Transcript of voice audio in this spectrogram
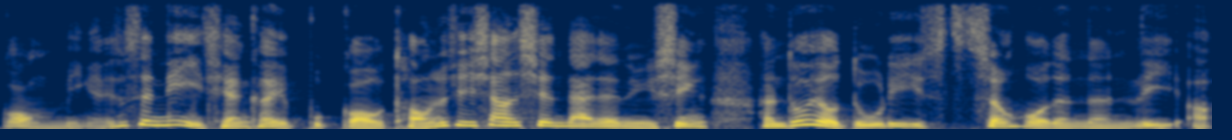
共鸣诶，就是你以前可以不沟通，尤其像现代的女性，很多有独立生活的能力啊，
